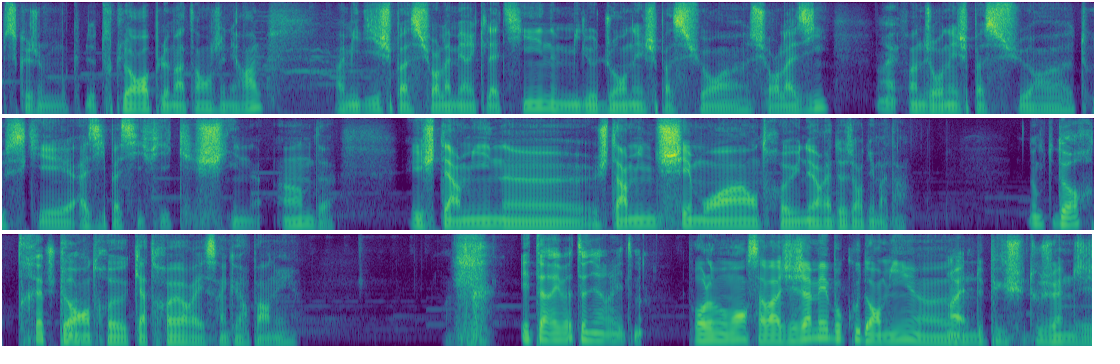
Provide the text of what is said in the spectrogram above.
puisque je m'occupe de toute l'Europe le matin en général. À midi, je passe sur l'Amérique latine. Milieu de journée, je passe sur, euh, sur l'Asie. Ouais. Fin de journée, je passe sur euh, tout ce qui est Asie-Pacifique, Chine, Inde. Et je termine, euh, je termine chez moi entre 1h et 2h du matin. Donc, tu dors très Je peu. dors entre 4h et 5h par nuit. Et t'arrives à tenir le rythme. Pour le moment, ça va. J'ai jamais beaucoup dormi. euh, Ouais. Depuis que je suis tout jeune, j'ai-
